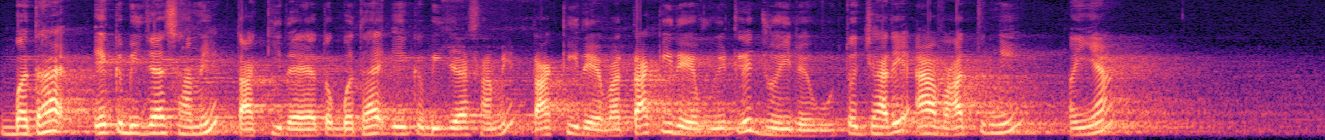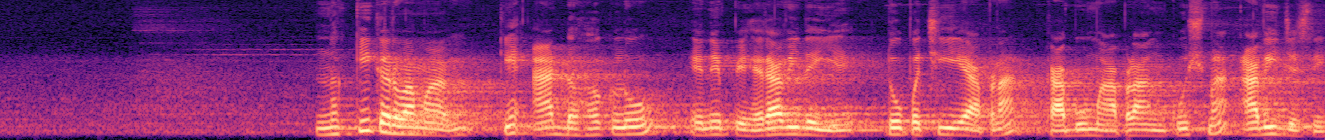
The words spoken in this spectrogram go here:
બધા એકબીજા સામે તાકી રહ્યા, તો બધા એકબીજા સામે તાકી રહેવા, તાકી રહેવું એટલે જોઈ રહેવું. તો જ્યારે આ વાતની અહીંયા નક્કી કરવામાં આવ્યું કે આ ડહકલો એને પહેરાવી દઈએ તો પછી એ આપણા કાબૂમાં, આપણા અંકુશમાં આવી જશે.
